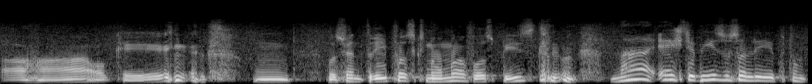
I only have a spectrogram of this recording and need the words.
Aha, okay. Hm, was für ein Trieb hast du genommen, auf was bist? Nein, echt, ich habe Jesus erlebt. Und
